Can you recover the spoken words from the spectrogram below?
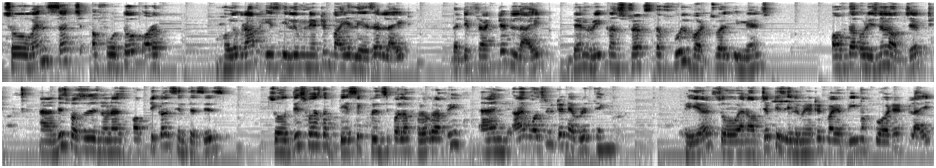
So when such a photo or a hologram is illuminated by a laser light, the diffracted light then reconstructs the full virtual image of the original object and this process is known as optical synthesis so this was the basic principle of holography and I've also written everything here. So an object is illuminated by a beam of coherent light.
